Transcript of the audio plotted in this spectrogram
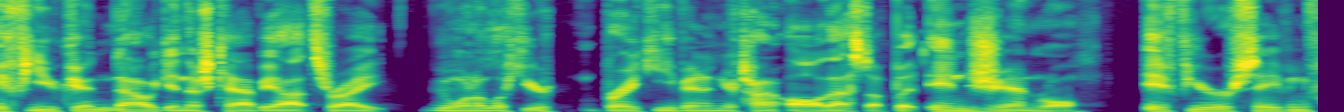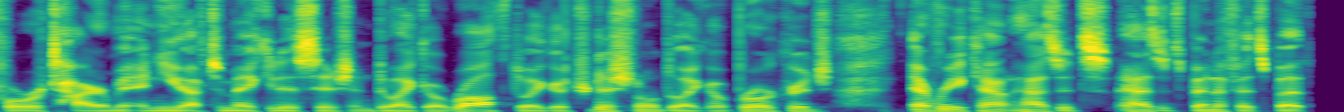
If you can, now again, there's caveats, right? You want to look at your break even and your time, all that stuff. But in general, if you're saving for retirement and you have to make a decision, do I go Roth? Do I go traditional? Do I go brokerage? Every account has its has its benefits, but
